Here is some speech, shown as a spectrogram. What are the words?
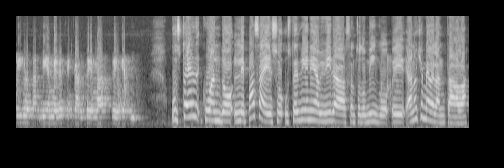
que yo también me desencanté más de él. Usted, cuando le pasa eso, usted viene a vivir a Santo Domingo, eh, anoche me adelantaba,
